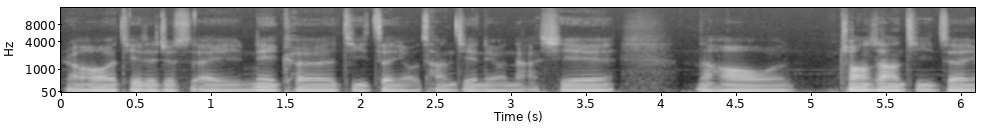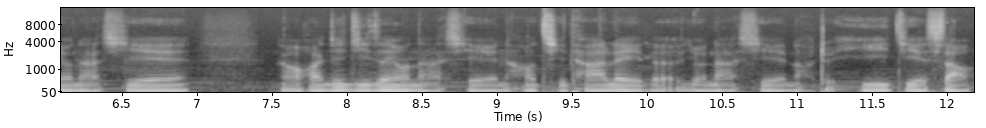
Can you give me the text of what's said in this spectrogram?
然后接着就是哎，内科急诊有常见的有哪些，然后创伤急诊有哪些，然后环境急诊有哪些，然后其他类的有哪些，然后就一一介绍。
